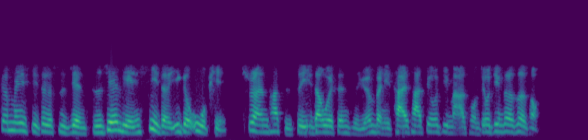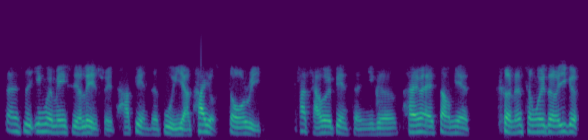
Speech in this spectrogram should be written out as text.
跟梅西这个事件直接联系的一个物品。虽然它只是一张卫生纸，原本你擦一擦丢进马桶、丢进垃圾桶，但是因为梅西的泪水，它变得不一样，它有 story。它才会变成一个拍卖上面可能成为的一个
